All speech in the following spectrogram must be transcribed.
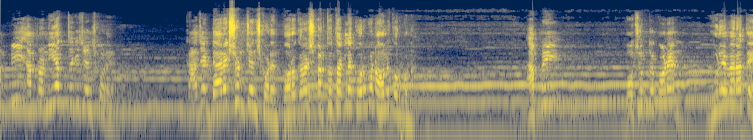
আপনি আপনার নিয়তটাকে চেঞ্জ করেন। কাজের ডাইরেকশন চেঞ্জ করেন। পরকারের স্বার্থ থাকলে করব, না হলে করব না। আপনি পছন্দ করেন ঘুরে বেড়াতে,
